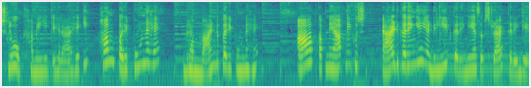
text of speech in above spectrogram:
श्लोक हमें ये कह रहा है कि हम परिपूर्ण हैं, ब्रह्मांड परिपूर्ण है, आप अपने आप में कुछ ऐड करेंगे या डिलीट करेंगे या सब्सट्रैक्ट करेंगे,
